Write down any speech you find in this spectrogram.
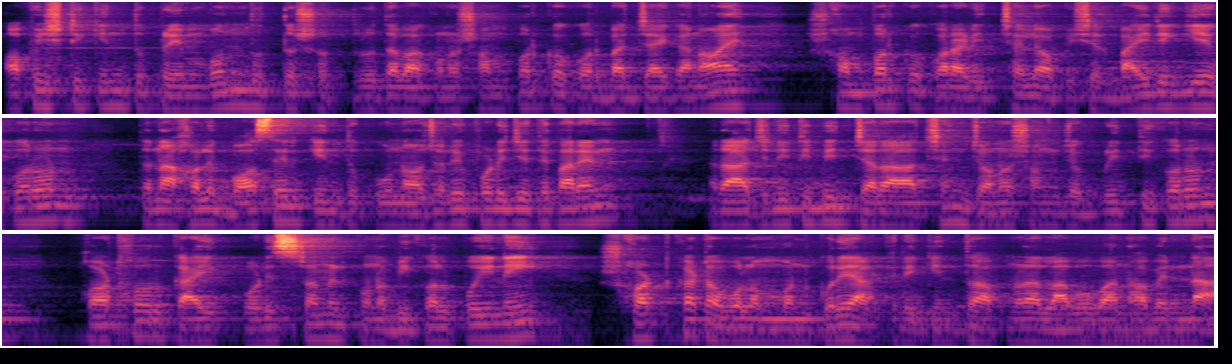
অফিসটি কিন্তু প্রেম, বন্ধুত্ব, শত্রুতা বা কোনো সম্পর্ক করবার জায়গা নয়। সম্পর্ক করার ইচ্ছা হলে অফিসের বাইরে গিয়ে করুন। তা না হলে বসের কিন্তু কুনজরে পড়ে যেতে পারেন। রাজনীতিবিদ যারা আছেন, জনসংযোগ বৃদ্ধি করুন। কঠোর, কায়িক পরিশ্রমের কোনো বিকল্পই নেই। শর্টকাট অবলম্বন করে আখেরে কিন্তু আপনারা লাভবান হবেন না।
